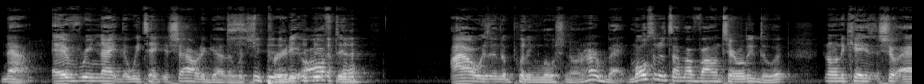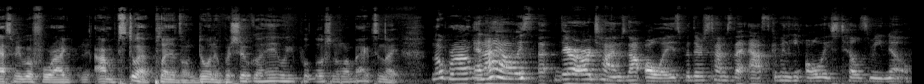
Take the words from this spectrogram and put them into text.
Now every night that we take a shower together, which is pretty often, I always end up putting lotion on her back. Most of the time, I voluntarily do it. And on occasion, she'll ask me before I. I'm still have plans on doing it, but she'll go, "Hey, will you put lotion on my back tonight?" No problem. And I always, uh, there are times, not always, but there's times that I ask him, and he always tells me no.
